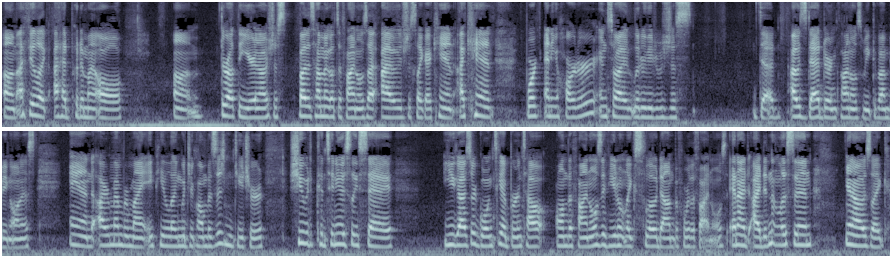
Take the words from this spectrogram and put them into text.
Um I feel like I had put in my all um throughout the year and I was just by the time I got to finals I, I was just like I can't I can't work any harder and so I literally was just dead. I was dead during finals week if I'm being honest. And I remember my AP language and composition teacher, she would continuously say, You guys are going to get burnt out on the finals if you don't like slow down before the finals. And I, I didn't listen. And I was like,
